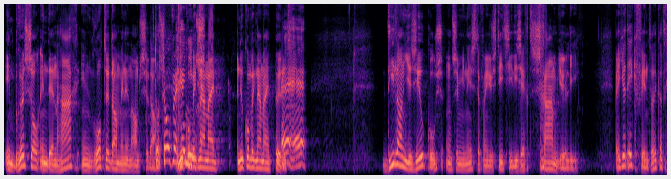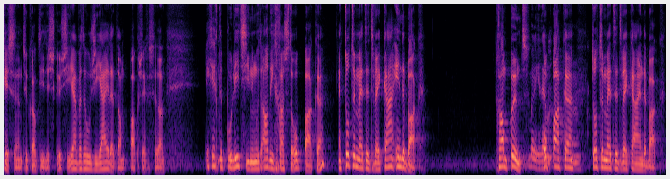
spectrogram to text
in Brussel, in Den Haag, in Rotterdam en in Amsterdam. Tot zover En nu geen kom ik naar mijn, en nu kom ik naar mijn punt. Dylan Jezielkoes, onze minister van Justitie, die zegt: schaam jullie. Weet je wat ik vind? Want ik had gisteren natuurlijk ook die discussie. Ja, wat, hoe zie jij dat dan, pap? Zeggen ze dan. Ik zeg: de politie die moet al die gasten oppakken. En tot en met het WK in de bak. Gewoon punt. Oppakken tot en met het WK in de bak.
